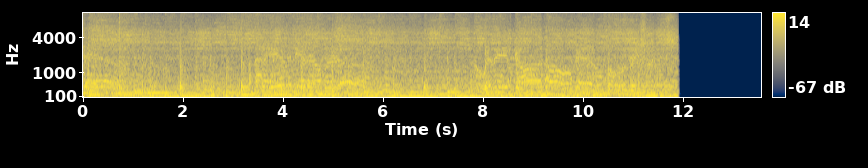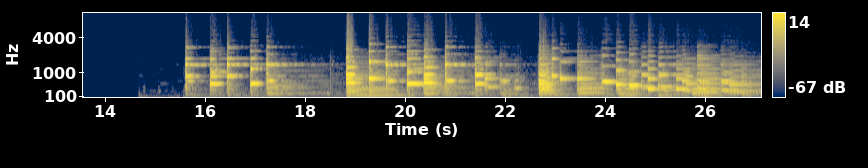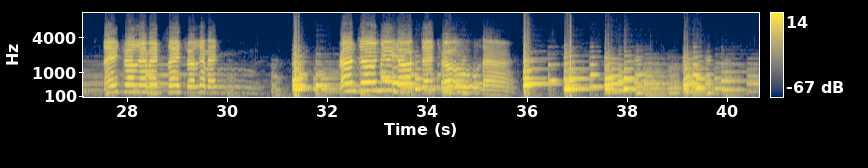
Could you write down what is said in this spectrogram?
Central limit. Runs on New York Central line.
